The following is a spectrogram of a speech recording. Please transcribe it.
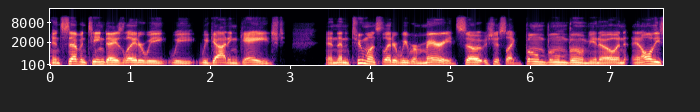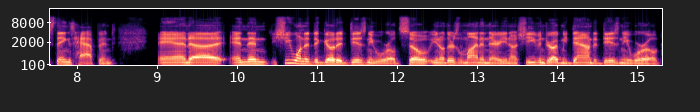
And 17 days later, we we we got engaged. And then two months later, we were married. So it was just like boom, boom, boom, you know, and, and all these things happened and uh and then she wanted to go to Disney World. So, you know, there's a line in there, you know, she even drug me down to Disney World,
